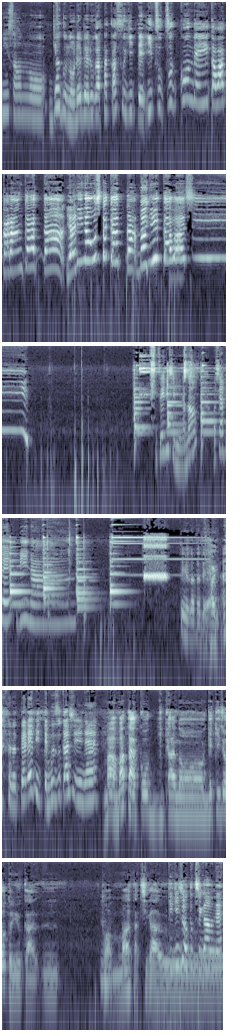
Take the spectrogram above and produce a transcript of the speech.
国さんのギャグのレベルが高すぎていつ突っ込んでいいかわからんかった。やり直したかった。曲げかわしい。ゼリシリーナの？おしゃべりーなということで、はい。あ のテレビって難しいね。まあまたこうぎあのー劇場というかうんとはまた違う、劇場と違うね。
